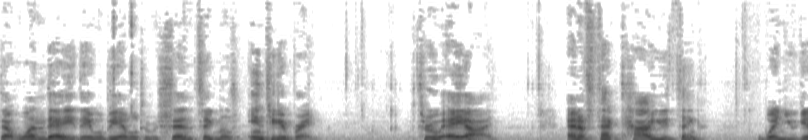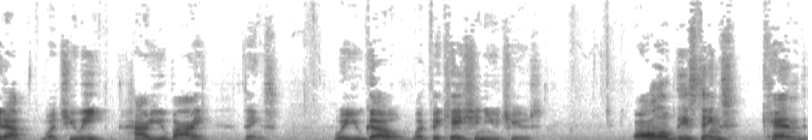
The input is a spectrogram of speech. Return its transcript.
that one day they will be able to send signals into your brain through AI and affect how you think? When you get up, what you eat, how you buy things, where you go, what vacation you choose. All of these things, can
